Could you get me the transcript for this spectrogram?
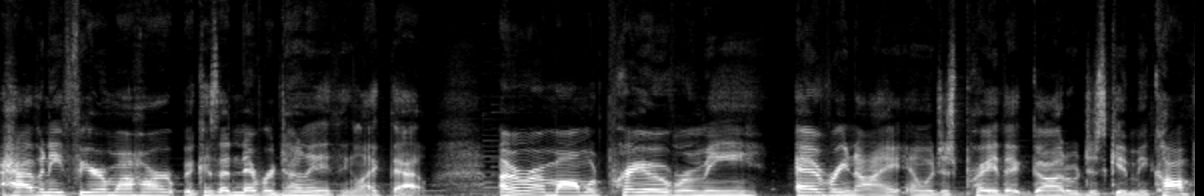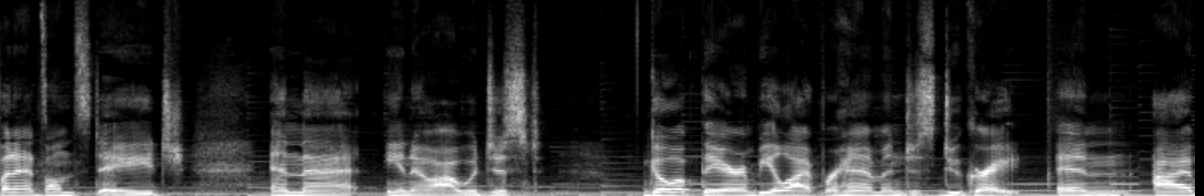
have any fear in my heart because I'd never done anything like that. I remember my mom would pray over me every night and would just pray that God would just give me confidence on stage and that, you know, I would just go up there and be a light for him and just do great. And I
